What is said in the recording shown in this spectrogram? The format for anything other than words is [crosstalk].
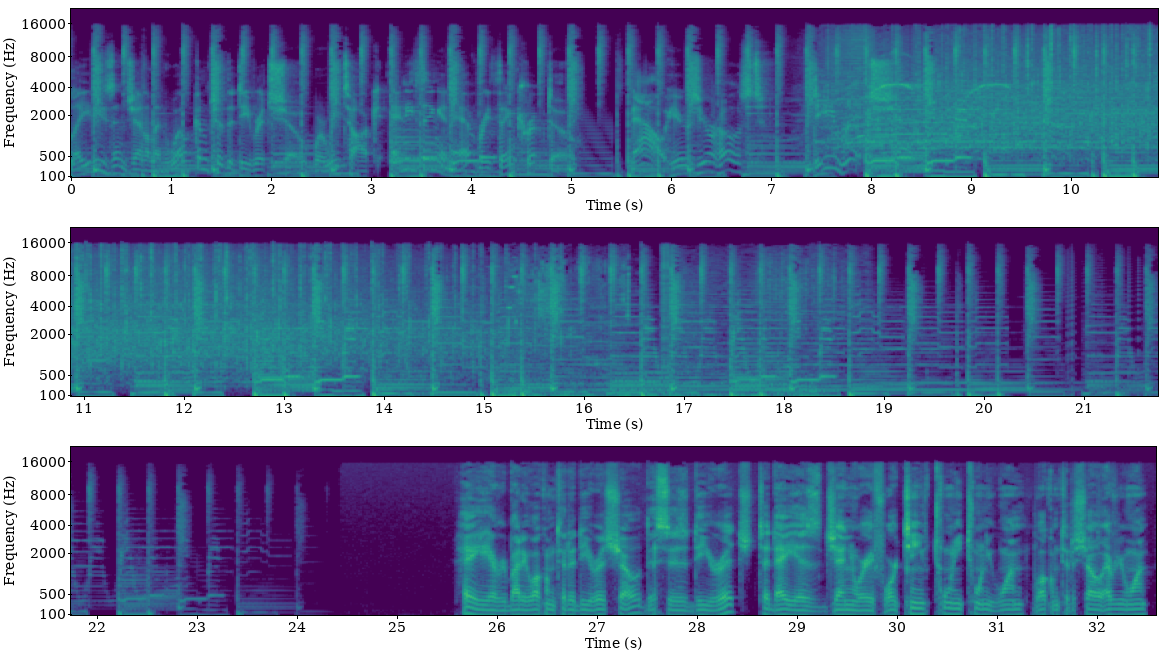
Ladies and gentlemen, welcome to the D Rich Show, where we talk anything and everything crypto. Now, here's your host, Hey everybody, welcome to the D Rich Show. This is D Rich. Today is January 14th, 2021. Welcome to the show, everyone.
